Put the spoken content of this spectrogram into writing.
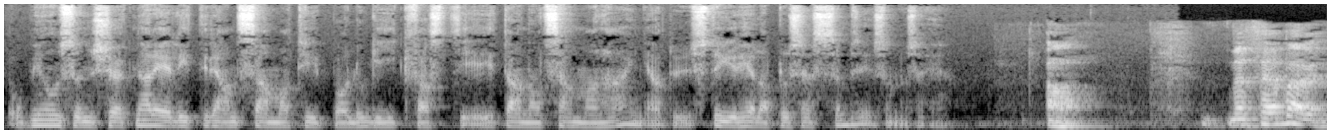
opinionsundersökningar är lite grann samma typ av logik fast i ett annat sammanhang. Att du styr hela processen precis som du säger. Ja. Men får jag bara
